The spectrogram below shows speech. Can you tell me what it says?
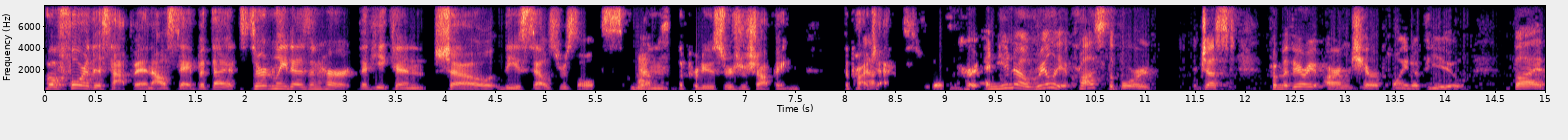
before this happened, I'll say. But that certainly doesn't hurt that he can show these sales results when Absolutely. the producers are shopping the project. Doesn't hurt. And you know, really across the board, just from a very armchair point of view. But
